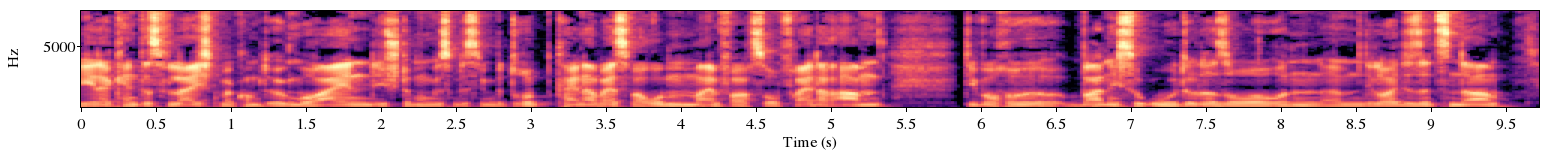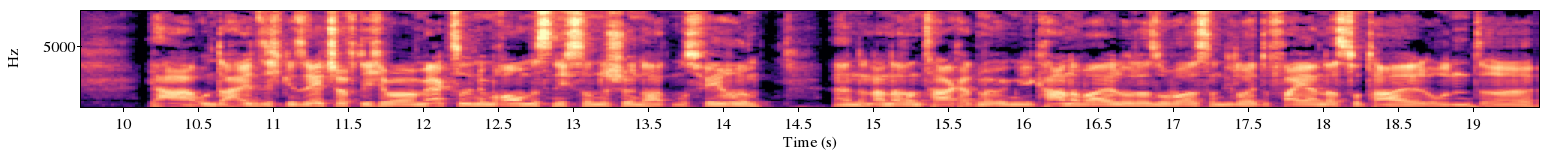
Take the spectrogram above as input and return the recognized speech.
jeder kennt es vielleicht, man kommt irgendwo rein, die Stimmung ist ein bisschen bedrückt, keiner weiß warum, einfach so Freitagabend, die Woche war nicht so gut oder so und ähm, die Leute sitzen da, ja, unterhalten sich gesellschaftlich, aber man merkt so, in dem Raum ist nicht so eine schöne Atmosphäre. Einen anderen Tag hat man irgendwie Karneval oder sowas und die Leute feiern das total und äh,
